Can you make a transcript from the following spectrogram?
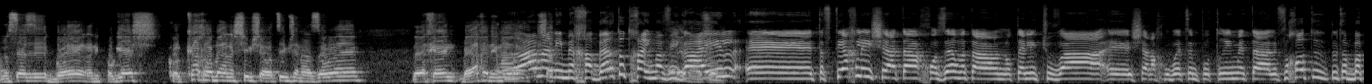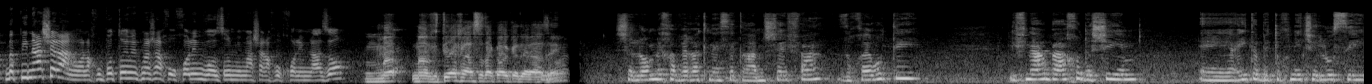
הנושא הזה בוער, אני פוגש כל כך הרבה אנשים שרוצים שנעזור להם, ולכן, ביחד עם... רם, אני מחברת אותך עם אביגיל. אה, תבטיח לי שאתה חוזר ואתה נותן לי תשובה אה, שאנחנו בעצם פותרים את ה... לפחות בפינה שלנו, אנחנו פותרים את מה שאנחנו יכולים ועוזרים במה שאנחנו יכולים לעזור. מבטיח לעשות הכל כדי לעזור. שלום לחבר הכנסת רם שפע, זוכר אותי? לפני ארבעה חודשים אה, היית בתוכנית של לוסי,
